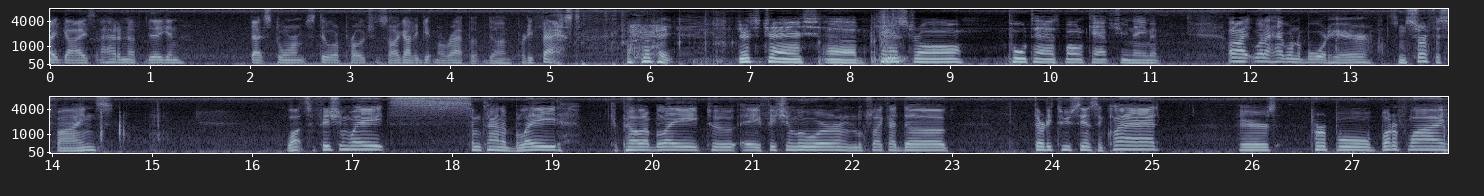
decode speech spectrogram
Right guys i had enough digging. That storm still approaching so i got to get my wrap up done pretty fast. All right. There's the trash uh, can straw pool tabs bottle caps you name it. All right what i have on the board here some surface finds. Lots of fishing weights some kind of blade capella blade to a fishing lure looks like i dug 32 cents in clad. Here's purple butterfly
